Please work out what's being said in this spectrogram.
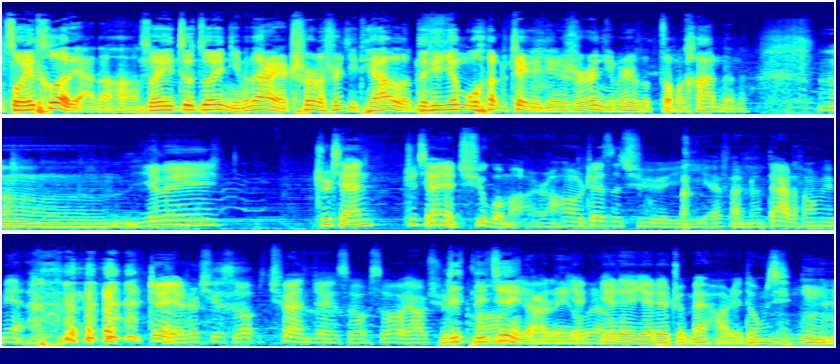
作为特点的哈。所以就嗯作为你们在那儿也吃了十几天了，对于英国的这个饮食，你们是怎么看的呢？嗯，因为之前之前也去过嘛，然后这次去也反正带了方便面，这也是去所劝这所所有要去离离近一点儿也也也得也得准备好这东西，嗯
